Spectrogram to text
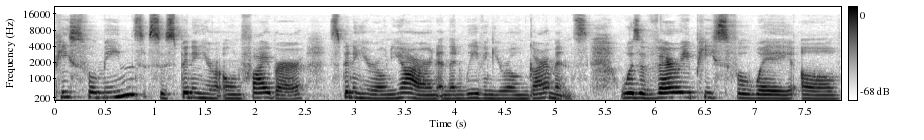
peaceful means. So, spinning your own fiber, spinning your own yarn, and then weaving your own garments was a very peaceful way of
